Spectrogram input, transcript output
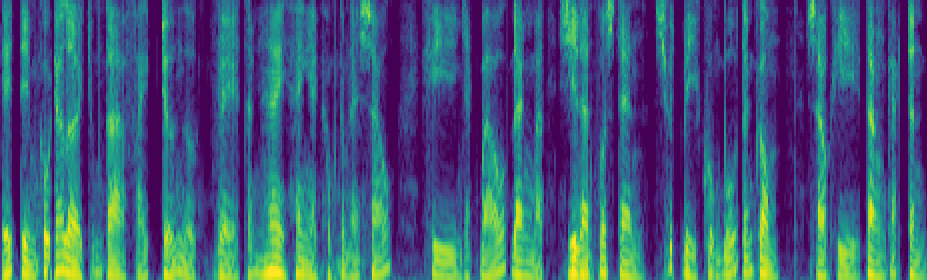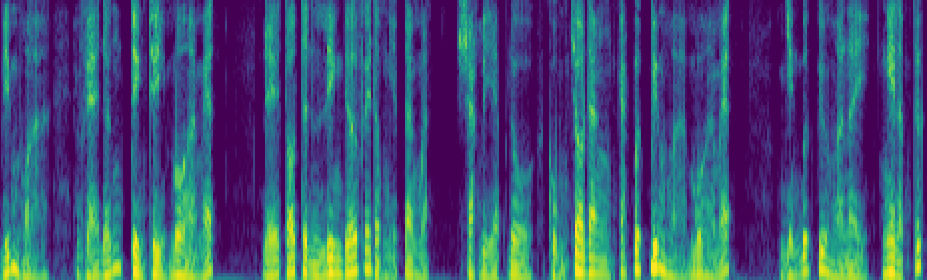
Để tìm câu trả lời, chúng ta phải trở ngược về tháng 2 2006 khi nhật báo Đan Mạch Gilan Posten suýt bị khủng bố tấn công sau khi đăng các tranh biếm họa vẽ đấng tiên tri Mohammed. Để tỏ tình liên đới với đồng nghiệp Đan Mạch, Charlie Hebdo cũng cho đăng các bức biếm họa Mohammed. Những bức biếm họa này ngay lập tức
